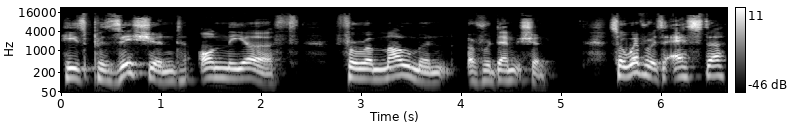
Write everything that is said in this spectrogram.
He's positioned on the earth for a moment of redemption. So, whether it's Esther,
